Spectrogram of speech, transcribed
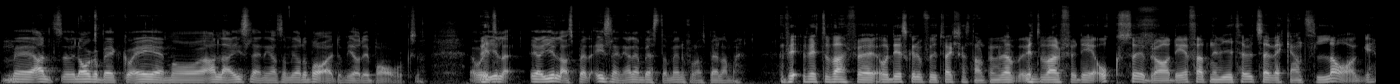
Mm. Med allt, Lagerbäck och EM och alla islänningar som gör det bra, de gör det bra också. Och jag gillar, jag gillar att spela, islänningar är den bästa människorna att spela med. Vet, vet, du varför, och det ska du få utveckla snart, men vet mm. du varför det också är bra? Det är för att när vi tar ut så veckans lag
